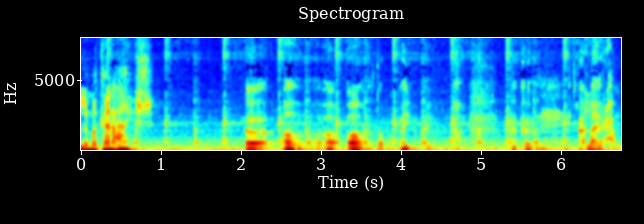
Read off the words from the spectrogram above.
لما كان عايش. آه آه آه, آه طبعا. أيوه أيوه. آه الله يرحمه.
